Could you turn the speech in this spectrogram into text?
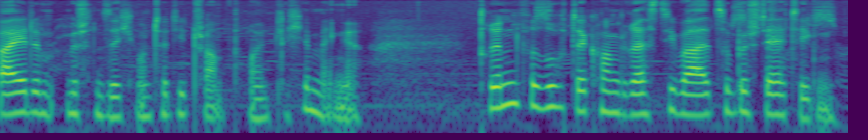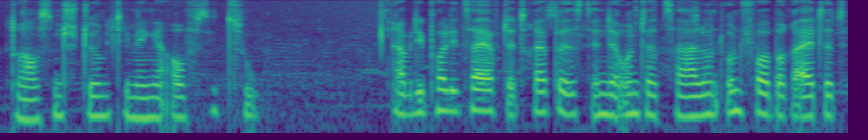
Beide mischen sich unter die Trump-freundliche Menge. Drinnen versucht der Kongress, die Wahl zu bestätigen. Draußen stürmt die Menge auf sie zu. Aber die Polizei auf der Treppe ist in der Unterzahl und unvorbereitet.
